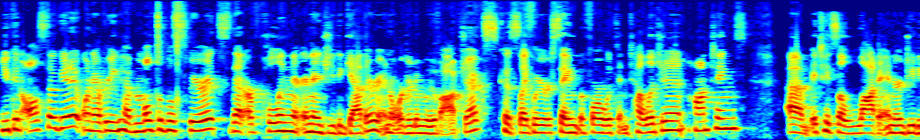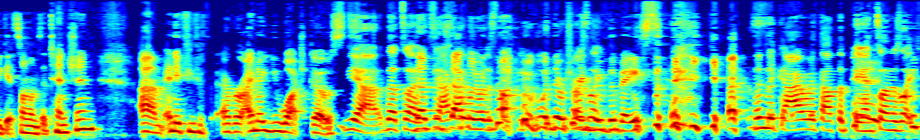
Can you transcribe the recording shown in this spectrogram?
you can also get it whenever you have multiple spirits that are pulling their energy together in order to move objects. Because, like we were saying before, with intelligent hauntings, um, it takes a lot of energy to get someone's attention. Um, and if you've ever, I know you watch Ghosts. Yeah, that's, That's exactly, what I it's thinking. when they're trying to was move the base. yes. And the guy without the pants on is like,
